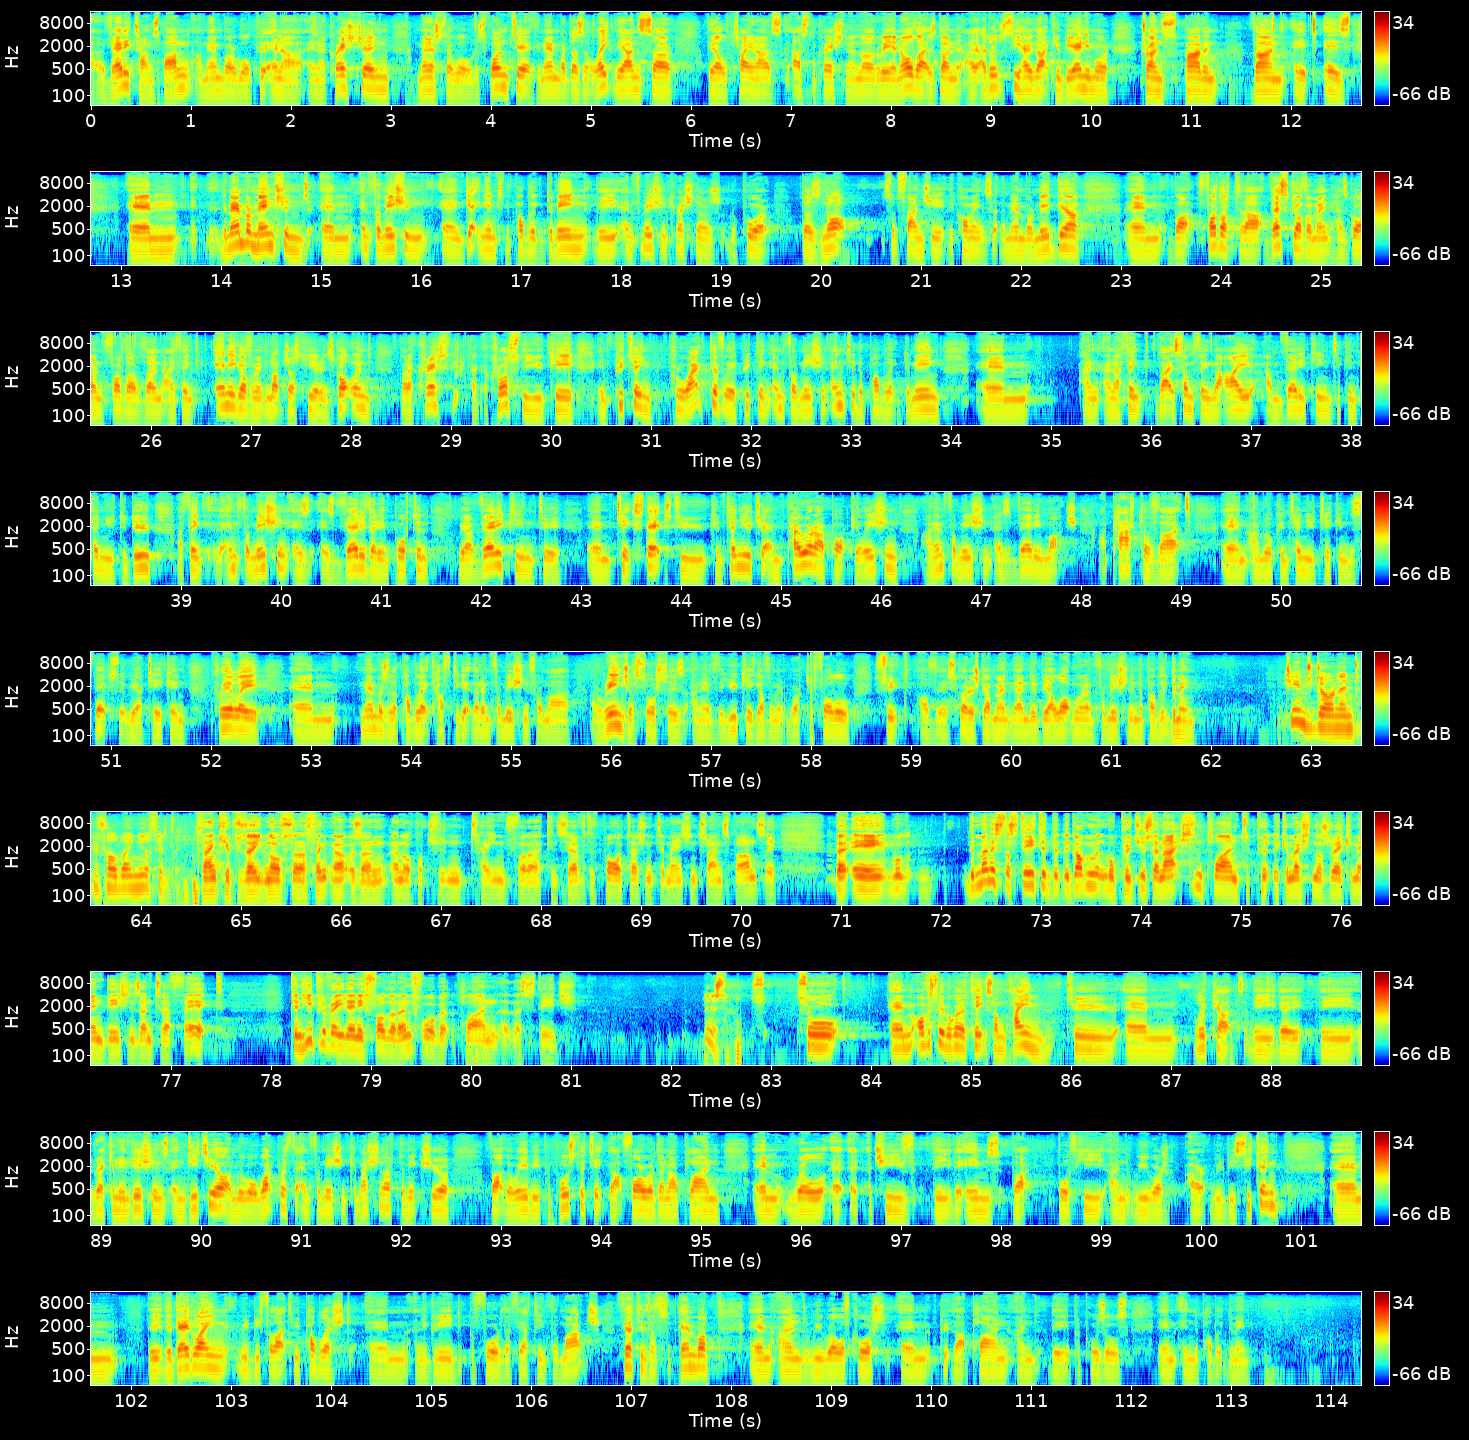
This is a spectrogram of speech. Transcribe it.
are very transparent. A member will put in a, in a question, a minister will respond to it. If the member doesn't like the answer, they'll try and ask, ask the question in another way. And all that is done. I, I don't see how that can be any more transparent than it is. Um, the member mentioned um, information um, getting into the public domain. The Information Commissioner's report does not substantiate the comments that the member made there. Um, but further to that, this government has gone further than I think any government, not just here in Scotland, but across the, across the UK in putting, proactively putting information into the public domain um, And, and I think that is something that I am very keen to continue to do. I think the information is, is very, very important. We are very keen to um, take steps to continue to empower our population, and information is very much a part of that um, and we'll continue taking the steps that we are taking. Clearly, um, members of the public have to get their information from a, a range of sources and if the UK government were to follow suit of the Scottish government then there'd be a lot more information in the public domain. James Dornan to be followed by Neil Findlay. Thank you, President Officer. I think that was an, an opportune time for a Conservative politician to mention transparency. But uh, well, the Minister stated that the Government will produce an action plan to put the Commissioner's recommendations into effect. Can he provide any further info about the plan at this stage? Minister. So, um, obviously, we're going to take some time to um, look at the, the, the recommendations in detail, and we will work with the Information Commissioner to make sure that the way we propose to take that forward in our plan um, will uh, uh achieve the, the aims that both he and we were, are, would be seeking. Um, The, the deadline would be for that to be published um, and agreed before the 13th of March, 13th of September, um, and we will, of course, um, put that plan and the proposals um, in the public domain.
